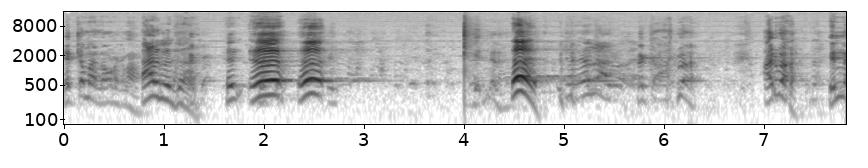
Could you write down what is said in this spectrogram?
வெக்கமா இல்ல உனக்கெல்லாம்? யாருக்கு வைக்க ஏ ஏ. ஏ வெக்க, அருவா. அருவா. என்ன?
